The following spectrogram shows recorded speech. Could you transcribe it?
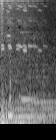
you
